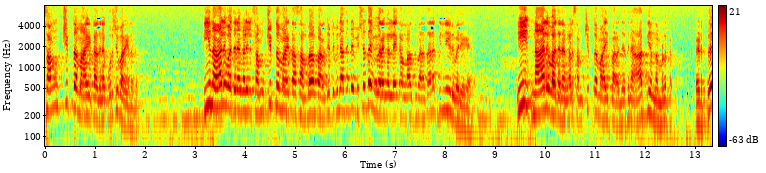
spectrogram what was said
സംക്ഷിപ്തമായിട്ട് അതിനെക്കുറിച്ച് പറയുന്നത് ഈ നാല് വചനങ്ങളിൽ സംക്ഷിപ്തമായിട്ട് ആ സംഭവം പറഞ്ഞിട്ട് പിന്നെ അതിന്റെ വിശദ വിവരങ്ങളിലേക്ക് അള്ളാഹു സുബാന താല പിന്നീട് വരികയാണ്. ഈ നാല് വചനങ്ങൾ സംക്ഷിപ്തമായി പറഞ്ഞതിന് ആദ്യം നമ്മൾ എടുത്ത്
